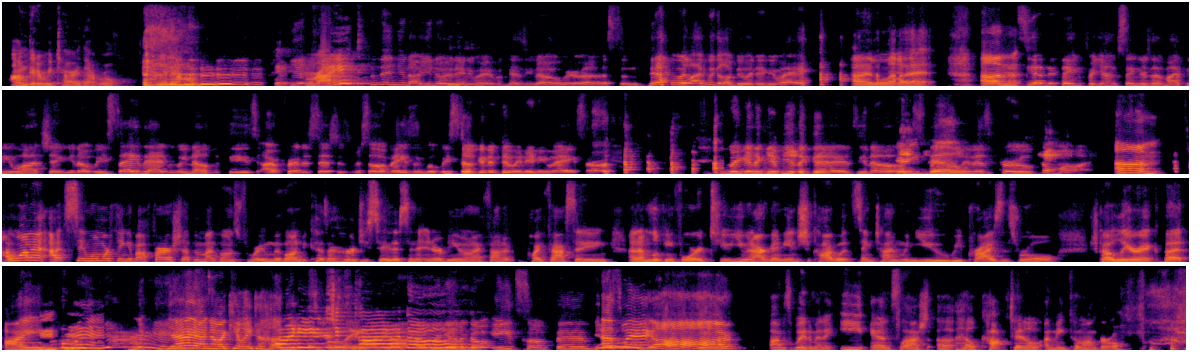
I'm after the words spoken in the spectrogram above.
I'm gonna retire that role. You know? yeah. Right? But then you know you do it anyway because you know we're us and we're like we're gonna do it anyway. I love it. Um, That's the other thing for young singers that might be watching. You know, we say that and we know that these our predecessors were so amazing, but we're still gonna do it anyway. So we're gonna give you the goods. You know, you especially go. this crew. Come on. Um, I want to say one more thing about Fire Shut Up in My Bones before we move on, because I heard you say this in an interview and I found it quite fascinating. And I'm looking forward to you and I are going to be in Chicago at the same time when you reprise this role, Chicago Lyric. But I, mm-hmm. Yay. yay, I know, I can't wait to hug Party you. Chicago. We're going to go eat something. Yes, we are. I'm um, wait a minute, eat and slash uh, hell cocktail. I mean, come on, girl.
